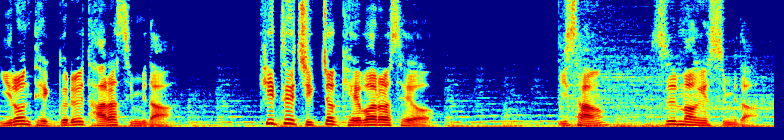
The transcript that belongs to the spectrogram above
이런 댓글을 달았습니다. 키트 직접 개발하세요. 이상 쓸망했습니다.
